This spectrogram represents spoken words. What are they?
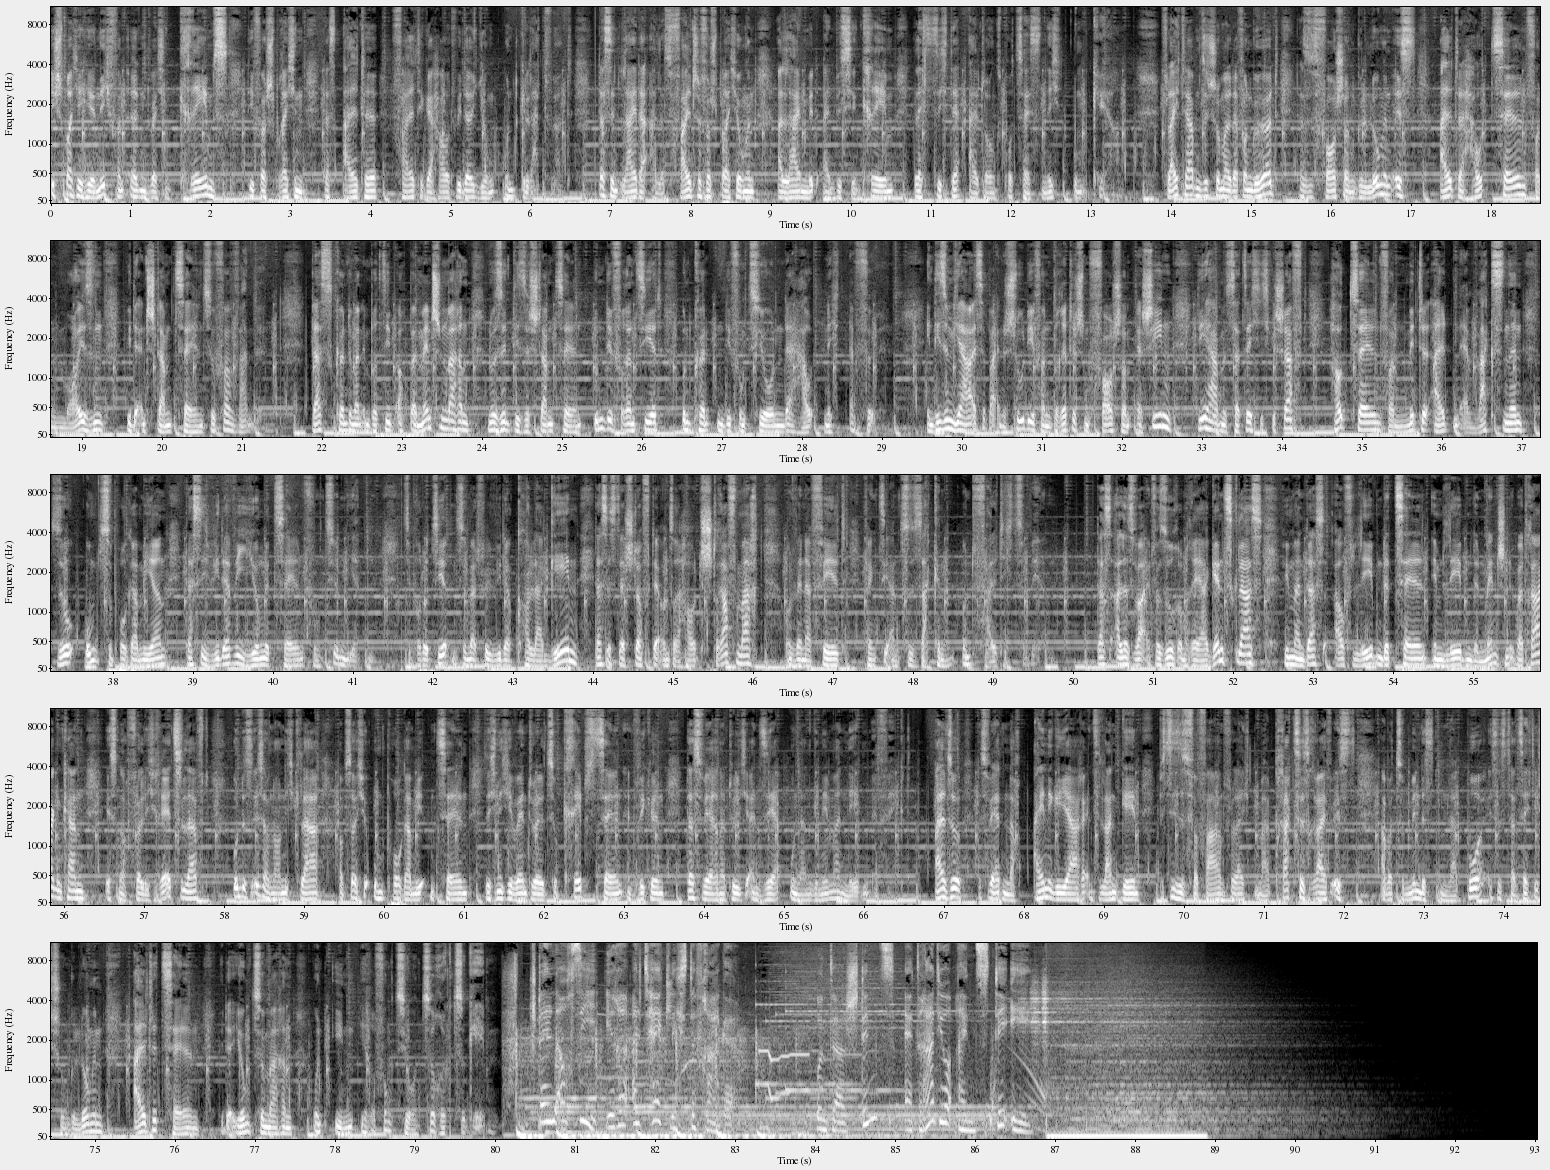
Ich spreche hier nicht von irgendwelchen Cremes, die versprechen, dass alte, faltige Haut wieder jung und glatt wird. Das sind leider alles falsche Versprechungen. Allein mit ein bisschen Creme lässt sich der Alterungsprozess nicht umkehren. Vielleicht haben Sie schon mal davon gehört, dass es Forschern gelungen ist, alte Hautzellen von Mäusen wieder in Stammzellen zu verwandeln. Das könnte man im Prinzip auch bei Menschen machen, nur sind diese Stammzellen undifferenziert und könnten die Funktionen der Haut nicht erfüllen. In diesem Jahr ist aber eine Studie von britischen Forschern erschienen. Die haben es tatsächlich geschafft, Hautzellen von mittelalten Erwachsenen so umzuprogrammieren, dass sie wieder wie junge Zellen funktionierten. Sie produzierten zum Beispiel wieder Kollagen. Das ist der Stoff, der unsere Haut straff macht. Und wenn er fehlt, fängt sie an zu sacken und faltig zu werden. Das alles war ein Versuch im Reagenzglas. Wie man das auf lebende Zellen im lebenden Menschen übertragen kann, ist noch völlig rätselhaft und es ist auch noch nicht klar, ob solche umprogrammierten Zellen sich nicht eventuell zu Krebszellen entwickeln. Das wäre natürlich ein sehr unangenehmer Nebeneffekt. Also, es werden noch einige Jahre ins Land gehen, bis dieses Verfahren vielleicht mal praxisreif ist, aber zumindest im Labor ist es tatsächlich schon gelungen, alte Zellen wieder jung zu machen und ihnen ihre Funktion zurückzugeben. Stellen auch Sie Ihre alltäglichste Frage unter stimmtz.radio1.de.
